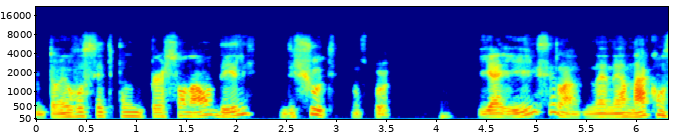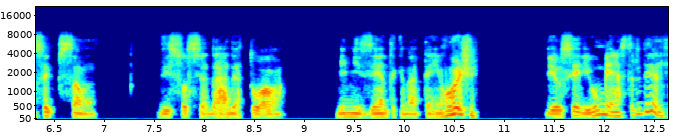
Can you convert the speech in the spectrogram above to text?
Então eu vou ser tipo um personal dele de chute, vamos supor. E aí, sei lá, né, né, na concepção de sociedade atual mimizenta que nós tem hoje, eu seria o mestre dele.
